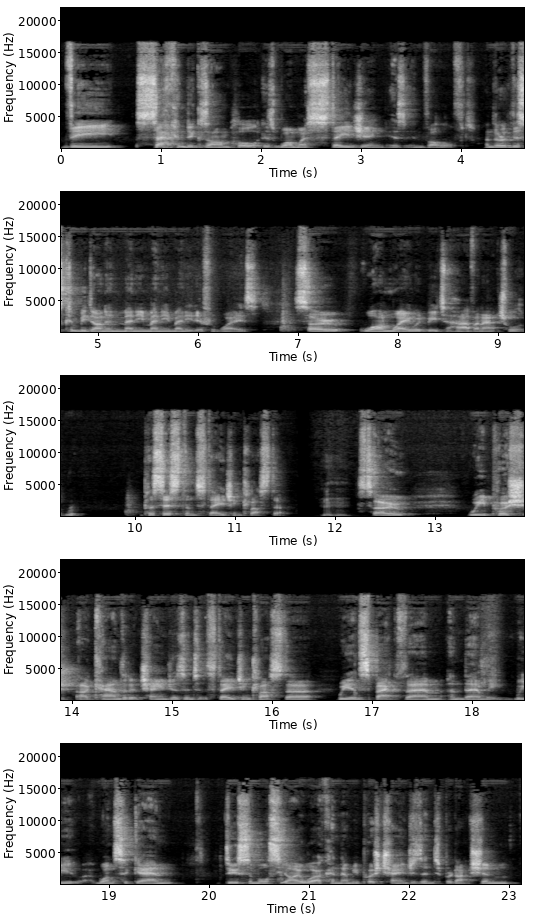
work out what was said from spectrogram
The second example is one where staging is involved. And there, this can be done in many, many, many different ways. So, one way would be to have an actual persistent staging cluster. Mm-hmm. So, we push uh, candidate changes into the staging cluster, we inspect them, and then we, we once again do some more CI work and then we push changes into production.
